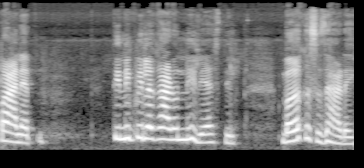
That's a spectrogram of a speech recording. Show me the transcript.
पाण्यात. तिने पिलं काढून नेली असतील. बघा कसं झाड आहे.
